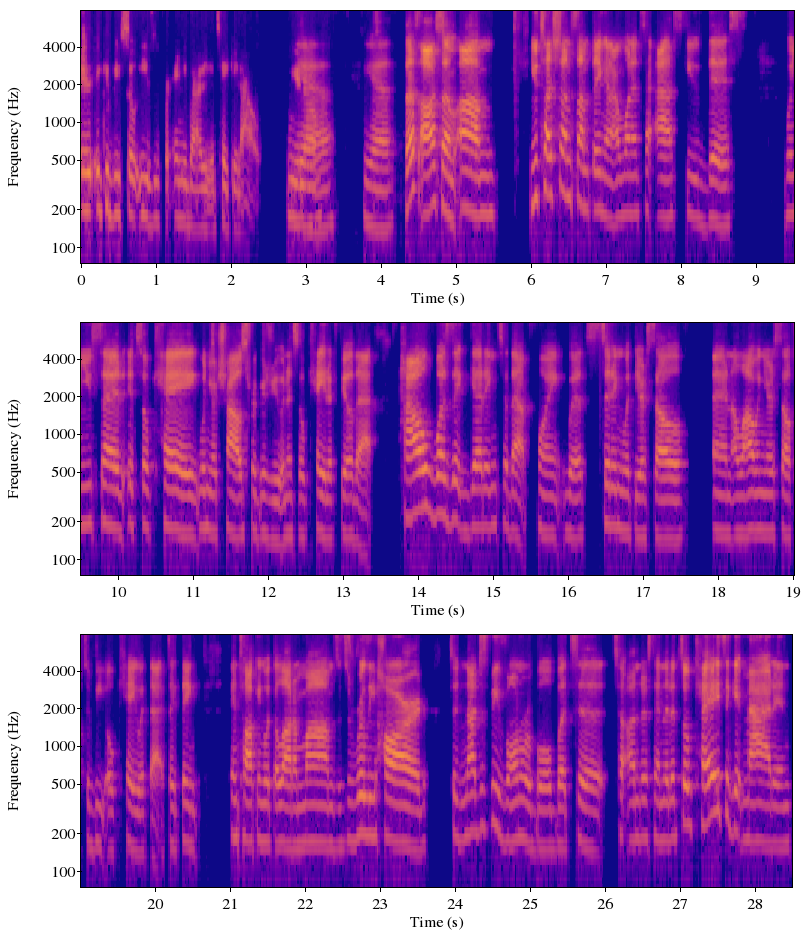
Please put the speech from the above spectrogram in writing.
it, it could be so easy for anybody to take it out you yeah. know yeah that's awesome um you touched on something and i wanted to ask you this when you said it's okay when your child triggers you and it's okay to feel that how was it getting to that point with sitting with yourself and allowing yourself to be okay with that so i think in talking with a lot of moms it's really hard to not just be vulnerable but to to understand that it's okay to get mad and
